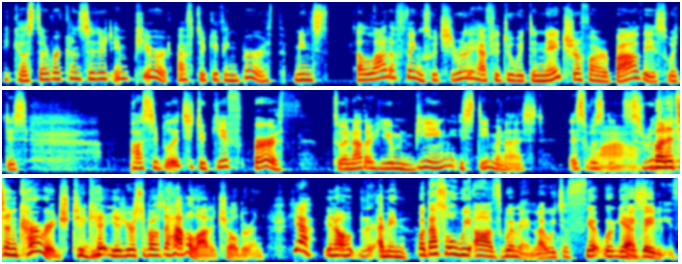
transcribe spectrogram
Because they were considered impure after giving birth. Means a lot of things which really have to do with the nature of our bodies, with this possibility to give birth to another human being is demonized. It was, wow. it's really, but it's encouraged to get you. You're supposed to have a lot of children. Yeah, you know. I mean, but that's all we are as women. Like we just yeah, we're, yes. make babies.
